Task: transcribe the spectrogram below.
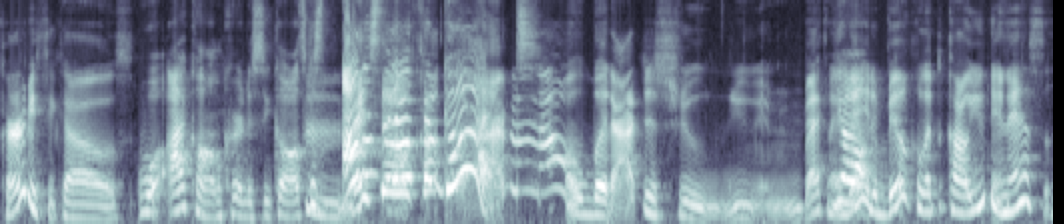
Courtesy calls. Well, I call them courtesy calls because hmm, They honestly, still I forgot. I don't know, but I just shoot. You, back in the Yo. day, the bill collector call, you didn't answer.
